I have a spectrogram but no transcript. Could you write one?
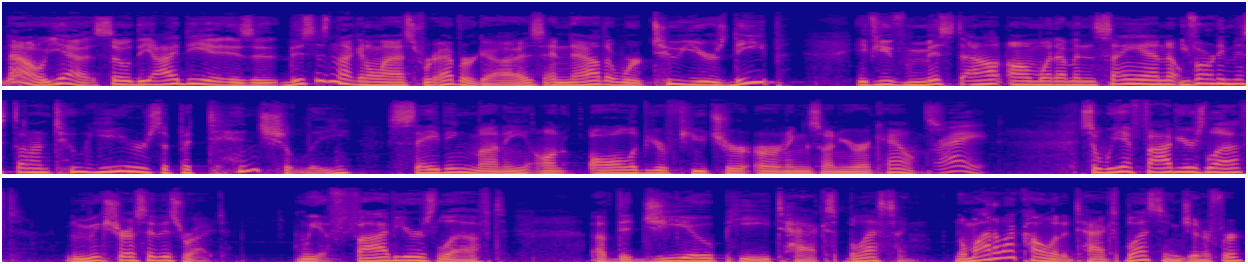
No, yeah. So the idea is that this is not going to last forever, guys. And now that we're two years deep, if you've missed out on what I've been saying, you've already missed out on two years of potentially saving money on all of your future earnings on your accounts. right. So we have five years left. Let me make sure I say this right. We have five years left of the GOP tax blessing. Now, why do I call it a tax blessing, Jennifer?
